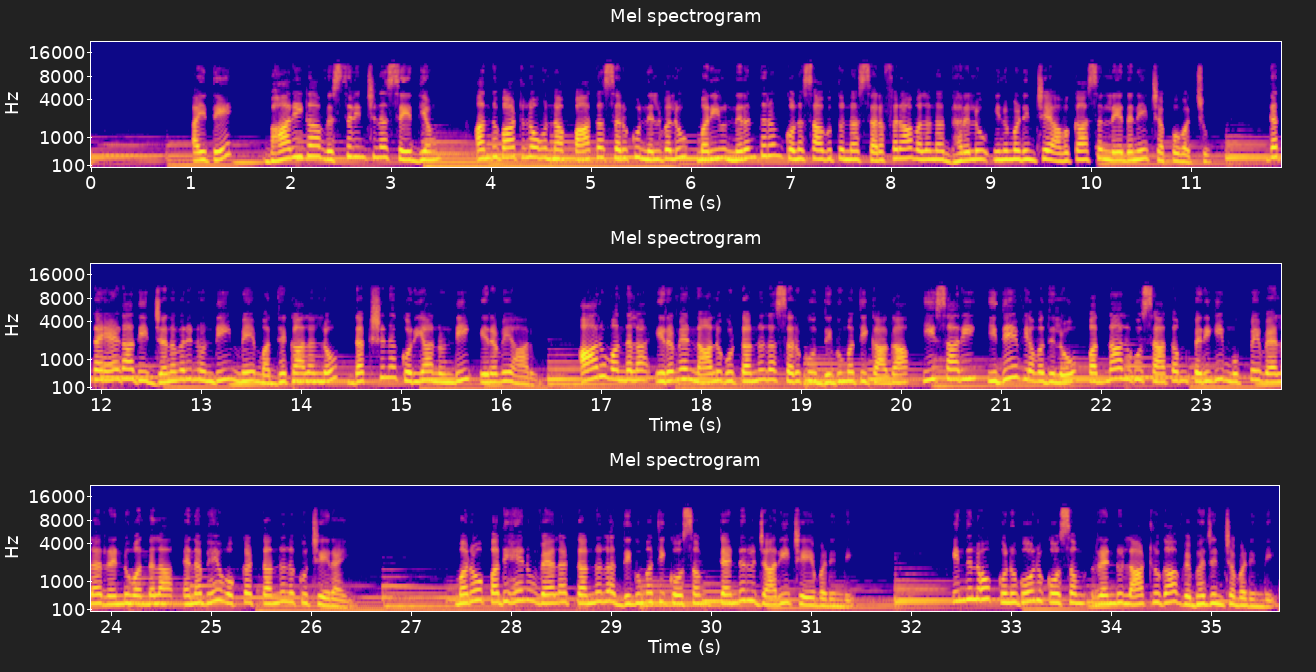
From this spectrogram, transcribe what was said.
అయితే భారీగా విస్తరించిన సేద్యం అందుబాటులో ఉన్న పాత సరుకు నిల్వలు మరియు నిరంతరం కొనసాగుతున్న సరఫరా వలన ధరలు ఇనుమడించే అవకాశం లేదనే చెప్పవచ్చు. గత ఏడాది జనవరి నుండి మే మధ్యకాలంలో దక్షిణ కొరియా నుండి ఇరవై ఆరు ఆరు వందల ఇరవై నాలుగు టన్నుల సరుకు దిగుమతి కాగా ఈసారి ఇదే వ్యవధిలో పద్నాలుగు శాతం పెరిగి ముప్పై వేల రెండు వందల ఎనభై ఒక్క టన్నులకు చేరాయి. మరో పదిహేను వేల టన్నుల దిగుమతి కోసం టెండరు జారీ చేయబడింది. ఇందులో కొనుగోలు కోసం రెండు లాట్లుగా విభజించబడింది.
